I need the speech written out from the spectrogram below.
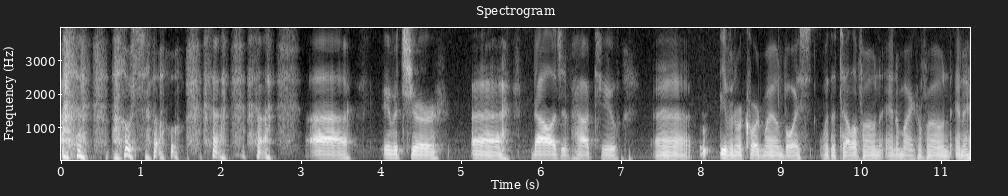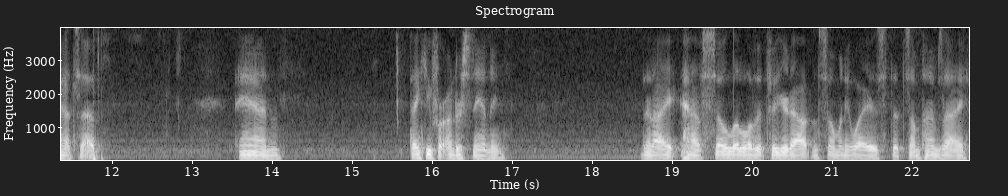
oh so uh, immature uh, knowledge of how to uh, even record my own voice with a telephone and a microphone and a headset. And thank you for understanding that I have so little of it figured out in so many ways that sometimes I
